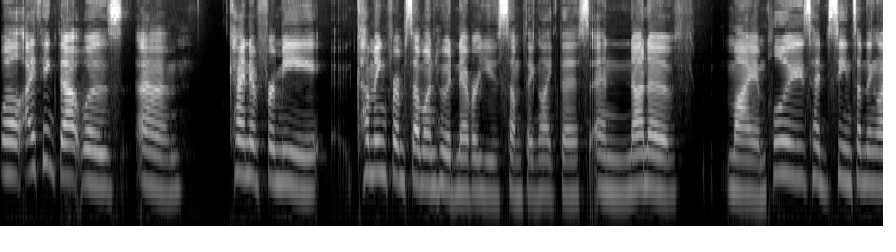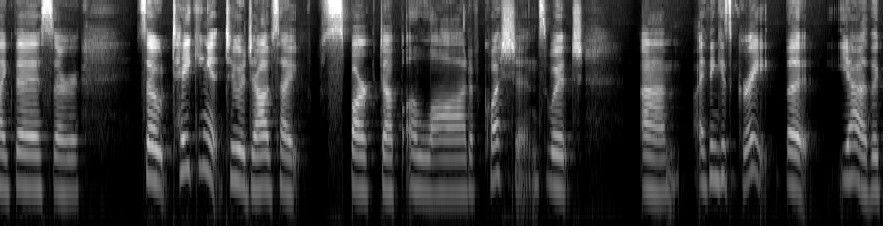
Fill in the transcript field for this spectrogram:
Well, I think that was um, kind of for me coming from someone who had never used something like this, and none of my employees had seen something like this, or so taking it to a job site sparked up a lot of questions, which um, I think is great. But yeah, the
